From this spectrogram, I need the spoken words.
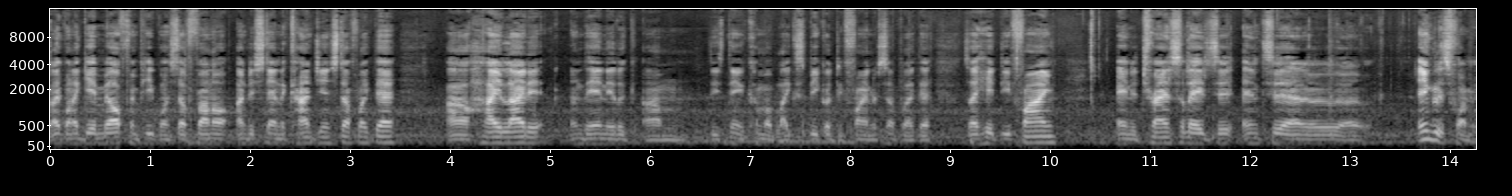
like when I get mail from people and stuff, if I don't understand the kanji and stuff like that, I'll highlight it and then it'll um these things come up like speak or define or something like that. So I hit define and it translates it into uh, English for me,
